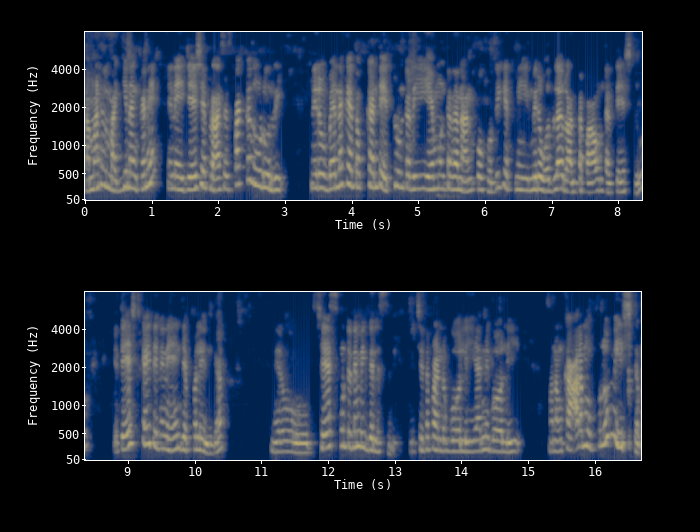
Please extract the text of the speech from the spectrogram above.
టమాటాలు మగ్గినాకనే నేను చేసే ప్రాసెస్ పక్క చూడుర్రి. మీరు బెండకాయ తొక్క అంటే ఎట్లుంటుంది ఏముంటుంది అని అనుకోకూడదు. ఇక మీరు వదలరు అంత బాగుంటుంది టేస్ట్. ఈ టేస్ట్కి అయితే నేను ఏం చెప్పలేను ఇక. మీరు చేసుకుంటేనే మీకు తెలుస్తుంది. చింతపండు గోలి అన్ని గోలి మనం కారం ఉప్పులు మీ ఇష్టం.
